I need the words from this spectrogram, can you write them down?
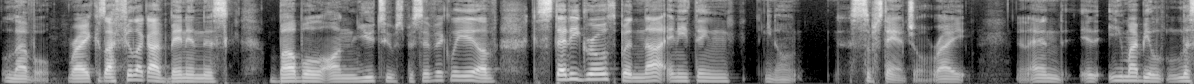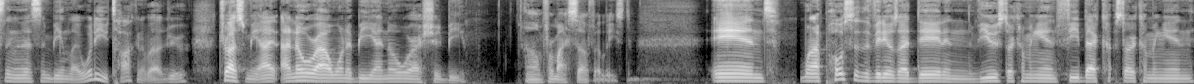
level right? Because I feel like I've been in this bubble on YouTube specifically of steady growth but not anything you know substantial right and it, you might be listening to this and being like, what are you talking about, Drew? Trust me, I, I know where I want to be. I know where I should be, um, for myself at least. And when I posted the videos I did and views started coming in, feedback started coming in,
